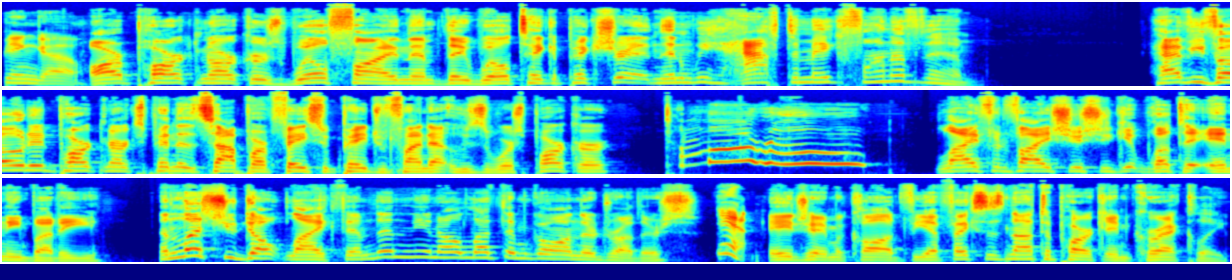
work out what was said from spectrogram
Bingo. Our park narkers will find them. They will take a picture, and then we have to make fun of them. Have you voted? Park Narcs pinned at the top of our Facebook page. We find out who's the worst parker. Life advice you should get well to anybody. Unless you don't like them, then you know let them go on their druthers. Yeah. AJ McCall at VFX is not to park incorrectly.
